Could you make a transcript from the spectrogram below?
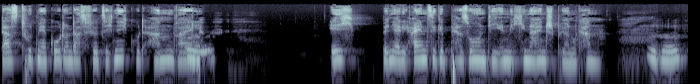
das tut mir gut und das fühlt sich nicht gut an, weil mhm. ich bin ja die einzige Person, die in mich hineinspüren kann. Mhm.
